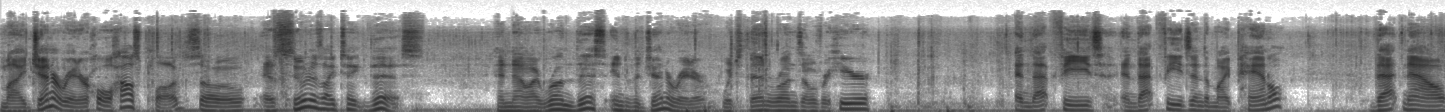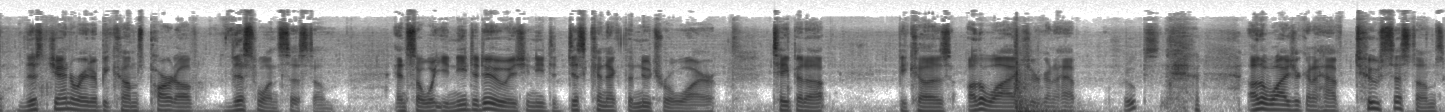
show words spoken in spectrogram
my generator whole house plug, so as soon as I take this and now I run this into the generator, which then runs over here and that feeds and that feeds into my panel, that now this generator becomes part of this one system. And so what you need to do is you need to disconnect the neutral wire, tape it up, because otherwise you're going to have, oops, otherwise you're going to have two systems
